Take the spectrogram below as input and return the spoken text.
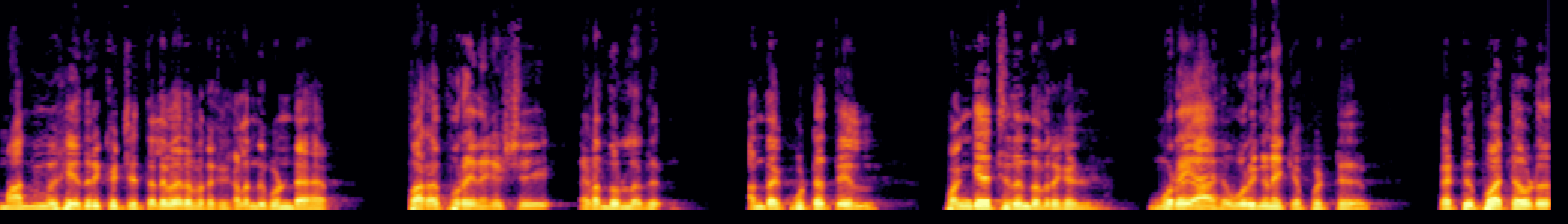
மாண்புமிகு எதிர்க்கட்சி தலைவர் அவர்கள் கலந்து கொண்ட பரப்புரை நிகழ்ச்சி நடந்துள்ளது. அந்த கூட்டத்தில் பங்கேற்றிருந்தவர்கள் முறையாக ஒருங்கிணைக்கப்பட்டு கட்டுப்பாட்டோடு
